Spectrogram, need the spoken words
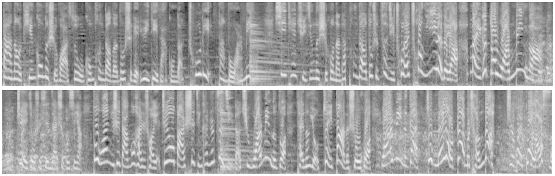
大闹天宫的时候啊，孙悟空碰到的都是给玉帝打工的，出力但不玩命；西天取经的时候呢，他碰到都是自己出来创业的呀，每个都玩命啊！这就是现在社会现象，不管你是打工还是创业，只有把事情看成自己的，去玩命的做，才能有最大的收获。玩命的干就没有干不成的，只会过劳死。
